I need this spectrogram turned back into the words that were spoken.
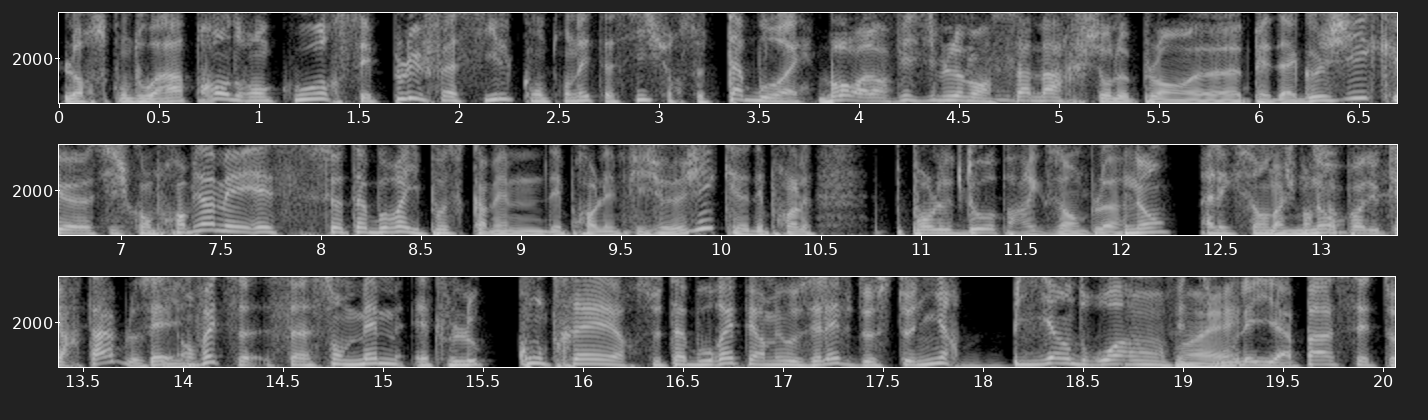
lorsqu'on doit apprendre en cours, c'est plus facile quand on est assis sur ce tabouret. Bon, alors visiblement, ça marche sur le plan euh, pédagogique, euh, si je comprends bien, mais ce tabouret, il pose quand même des problèmes physiologiques, des problèmes pour le dos, par exemple? Non, Alexandre, Moi, je pense non. au point du cartable aussi. Mais en fait, ça, ça semble même être le contraire. Ce tabouret permet aux élèves de se tenir bien droit. En fait, si vous voulez, il n'y a pas cette,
